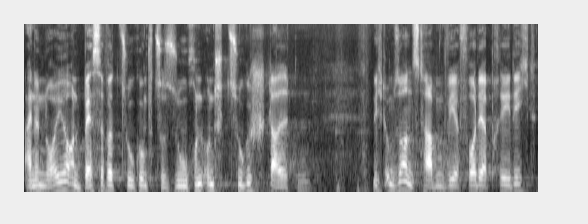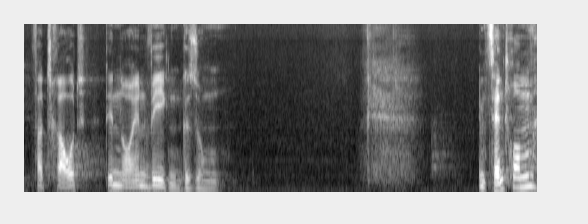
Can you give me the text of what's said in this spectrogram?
eine neue und bessere Zukunft zu suchen und zu gestalten. Nicht umsonst haben wir vor der Predigt vertraut den neuen Wegen gesungen. Im Zentrum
